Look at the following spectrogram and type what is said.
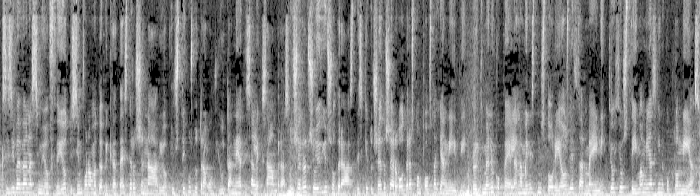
Αξίζει βέβαια να σημειωθεί ότι σύμφωνα με το επικρατέστερο σενάριο, τους στίχους του τραγουδιού Τα Νέα της Αλεξάνδρας τους έγραψε ο ίδιος ο δράστης και τους έδωσε αργότερα στον Κώστα Γιαννίδη, προκειμένου η κοπέλα να μείνει στην ιστορία ως διεφθαρμένη και όχι ως θύμα μιας γυναικοκτονίας.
